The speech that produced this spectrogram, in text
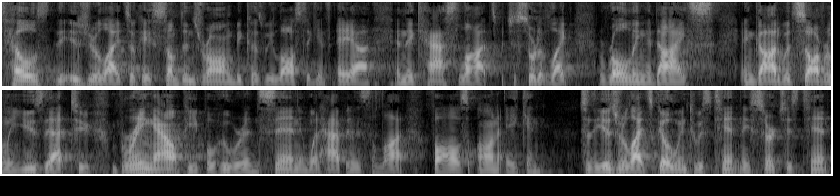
tells the Israelites, okay, something's wrong because we lost against Ai. And they cast lots, which is sort of like rolling a dice. And God would sovereignly use that to bring out people who were in sin. And what happened is the lot falls on Achan. So the Israelites go into his tent and they search his tent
